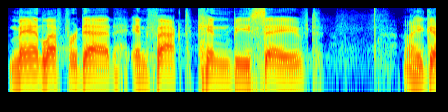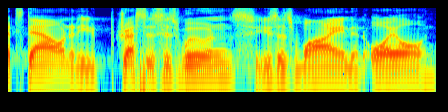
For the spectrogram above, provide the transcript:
man left for dead, in fact, can be saved. Uh, he gets down and he dresses his wounds. He uses wine and oil and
